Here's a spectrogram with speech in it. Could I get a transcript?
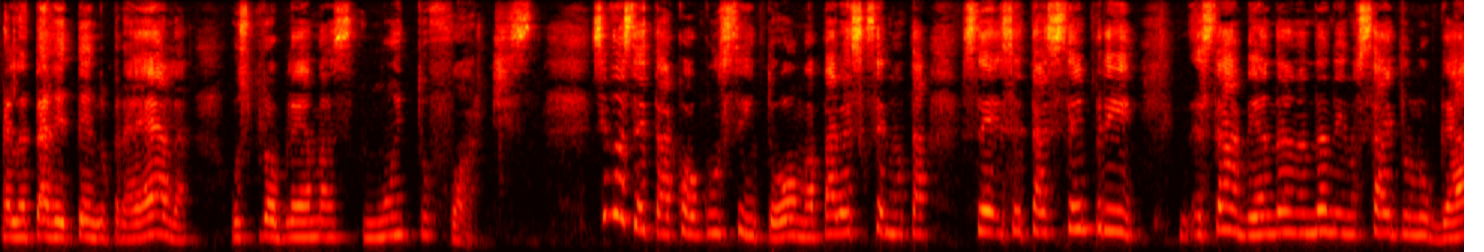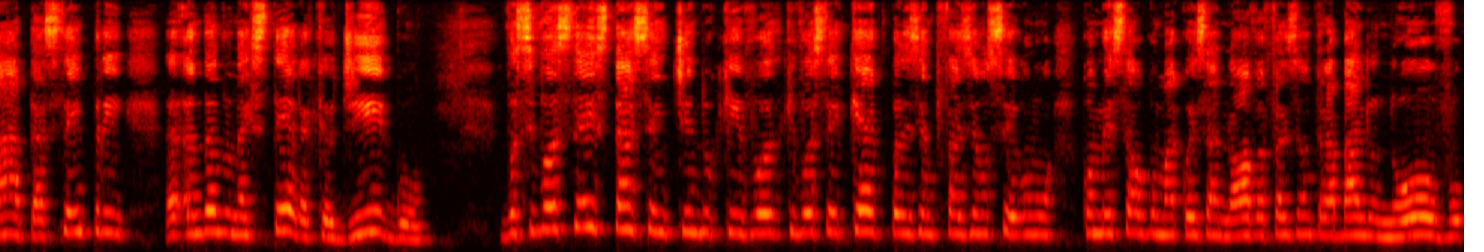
Ela está retendo para ela os problemas muito fortes. Se você está com algum sintoma, parece que você não está, você está sempre, sabe, andando, andando e não sai do lugar, está sempre eh, andando na esteira, que eu digo, se você está sentindo que, vo, que você quer, por exemplo, fazer um, um, começar alguma coisa nova, fazer um trabalho novo,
